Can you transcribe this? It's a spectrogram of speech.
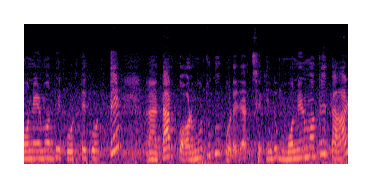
মনের মধ্যে করতে করতে তার কর্মটুকু করে যাচ্ছে। কিন্তু মনের মধ্যে তার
